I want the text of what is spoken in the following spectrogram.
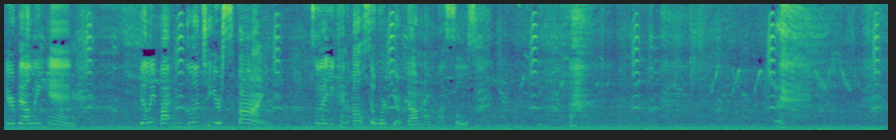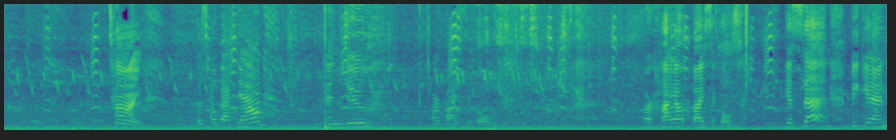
your belly in. Belly button glued to your spine so that you can also work your abdominal muscles. Time. Let's go back down and do our bicycles. Our high up bicycles. Get set, begin.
